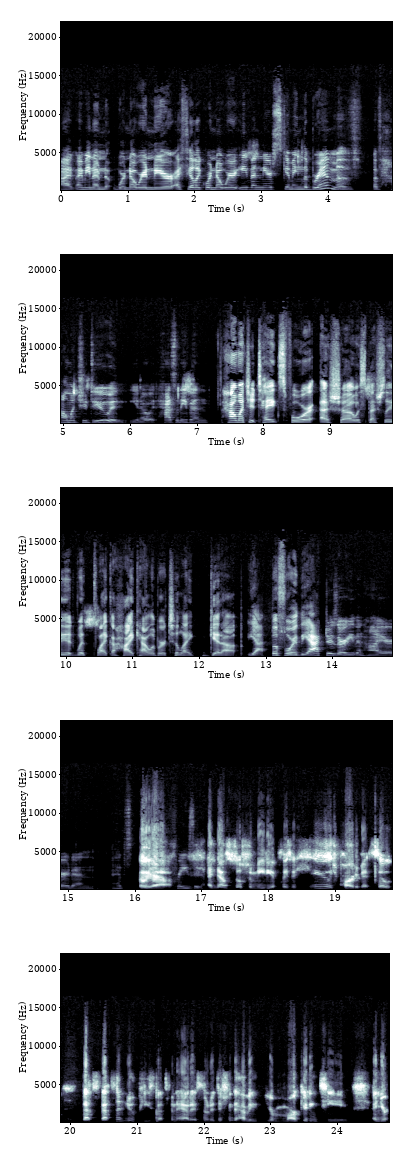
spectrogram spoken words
I, I mean, I'm, we're nowhere near. I feel like we're nowhere even near skimming the brim of of how much you do, and you know, it hasn't even. How much it takes for a show, especially with like a high caliber, to like get up. Yeah, before the actors are even hired, and it's Oh yeah. crazy. and now social media plays a huge part of it. So that's that's a new piece that's been added. So in addition to having your marketing team and your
